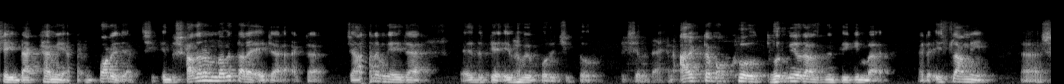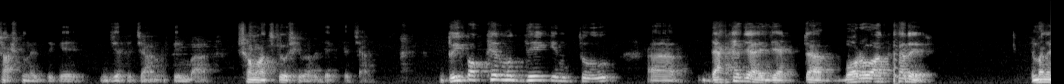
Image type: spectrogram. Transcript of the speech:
সেই ব্যাখ্যা আমি এখন পরে যাচ্ছি। কিন্তু সাধারণভাবে তারা এটা একটা চান এবং এটা এদেরকে এভাবে পরিচিত হিসেবে দেখেন। আরেকটা পক্ষ ধর্মীয় রাজনীতি কিংবা একটা ইসলামী শাসনের দিকে যেতে চান কিংবা সমাজকেও সেভাবে দেখতে চান। দুই পক্ষের মধ্যেই কিন্তু দেখা যায় যে একটা বড় আকারের মানে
